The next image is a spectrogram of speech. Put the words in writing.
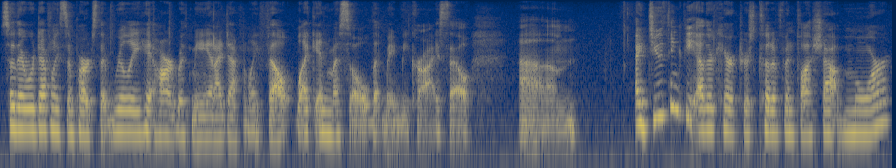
So there were definitely some parts that really hit hard with me and I definitely felt like in my soul that made me cry. So um, I do think the other characters could have been fleshed out more.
